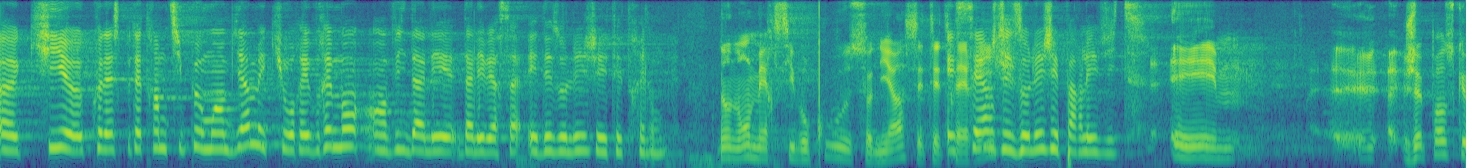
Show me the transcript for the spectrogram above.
euh, qui euh, connaissent peut-être un petit peu moins bien, mais qui auraient vraiment envie d'aller vers ça. Et désolé, j'ai été très longue. Non, non, merci beaucoup Sonia, c'était très Et Serge, désolé, j'ai parlé vite. Et euh, je pense que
